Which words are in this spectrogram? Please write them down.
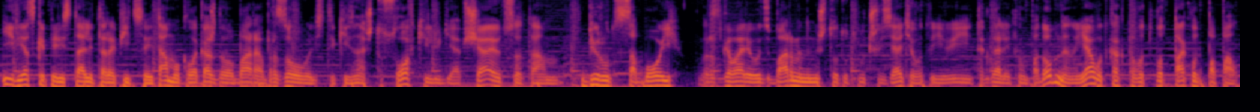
И резко перестали торопиться. И там около каждого бара образовывались такие, знаешь, тусовки, люди общаются, там берут с собой разговаривают с барменами, что тут лучше взять и, вот, и, и так далее и тому подобное. Но я вот как-то вот, вот так вот попал.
